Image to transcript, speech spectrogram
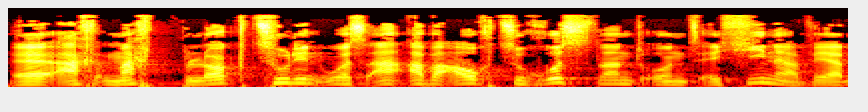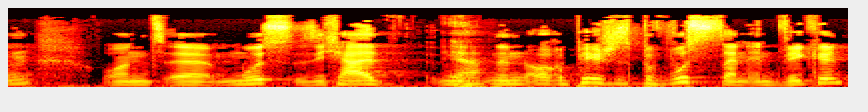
äh, ach, Machtblock zu den USA, aber auch zu Russland und äh, China werden und äh, muss sich halt Ja. ein europäisches Bewusstsein entwickeln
